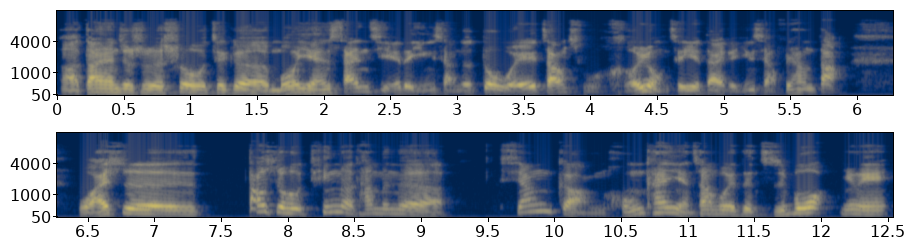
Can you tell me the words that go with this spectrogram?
啊，当然就是受这个魔岩三杰的影响，就窦唯、张楚、何勇这一代的影响非常大，我还是到时候听了他们的香港红磡演唱会的直播，因为。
